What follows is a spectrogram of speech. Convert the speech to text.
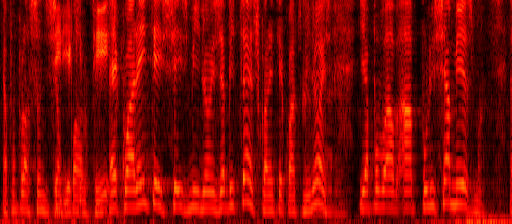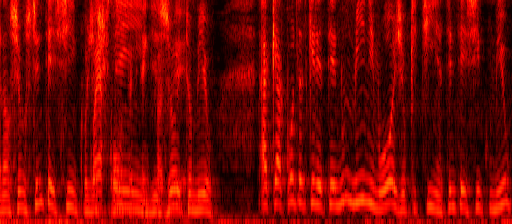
A população de São Teria Paulo ter- é 46 milhões de habitantes, 44 milhões, e a, a- a polícia é a mesma. É, Nós tínhamos 35, hoje Qual é a tem, que tem que 18 fazer? mil. É que a conta queria ter, no mínimo, hoje, o que tinha, 35 mil,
